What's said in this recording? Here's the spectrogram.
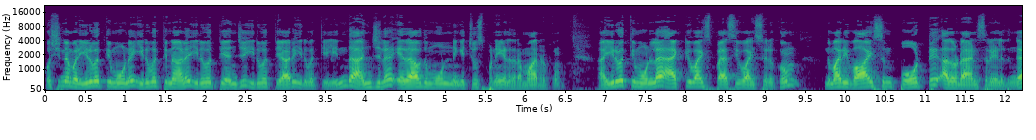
கொஷின் நம்பர் இருபத்தி மூணு இருபத்தி நாலு இருபத்தி அஞ்சு இருபத்தி ஆறு இருபத்தி ஏழு. இந்த அஞ்சில் ஏதாவது மூணு நீங்கள் சூஸ் பண்ணி எழுதுகிற மாதிரி இருக்கும். இருபத்தி மூணில் ஆக்டிவ் வாய்ஸ் பேசிவ் வாய்ஸ் இருக்கும். இந்த மாதிரி வாய்ஸ்ன்னு போட்டு அதோட ஆன்சர் எழுதுங்க.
